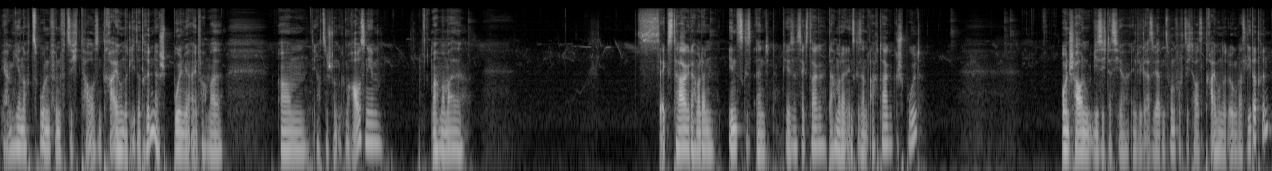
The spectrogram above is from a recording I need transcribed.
Wir haben hier noch 52.300 Liter drin. Da spulen wir einfach mal ähm, die 18 Stunden können wir rausnehmen. Machen wir mal sechs Tage, da haben wir dann insgesamt, äh, sechs Tage, da haben wir dann insgesamt acht Tage gespult. Und schauen, wie sich das hier entwickelt. Also wir hatten 52.300 irgendwas Liter drin.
